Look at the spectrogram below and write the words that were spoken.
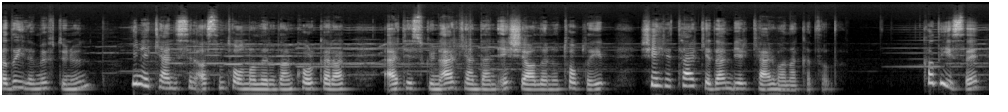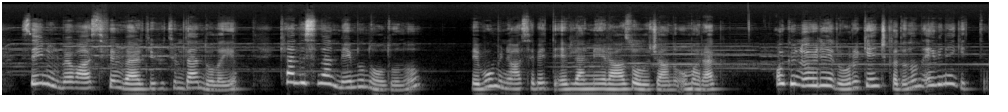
kadıyla müftünün yine kendisine asıntı olmalarından korkarak ertesi gün erkenden eşyalarını toplayıp şehri terk eden bir kervana katıldı. Kadı ise Zeynül Mevasif'in verdiği hükümden dolayı kendisinden memnun olduğunu ve bu münasebetle evlenmeye razı olacağını umarak o gün öğleye doğru genç kadının evine gitti.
